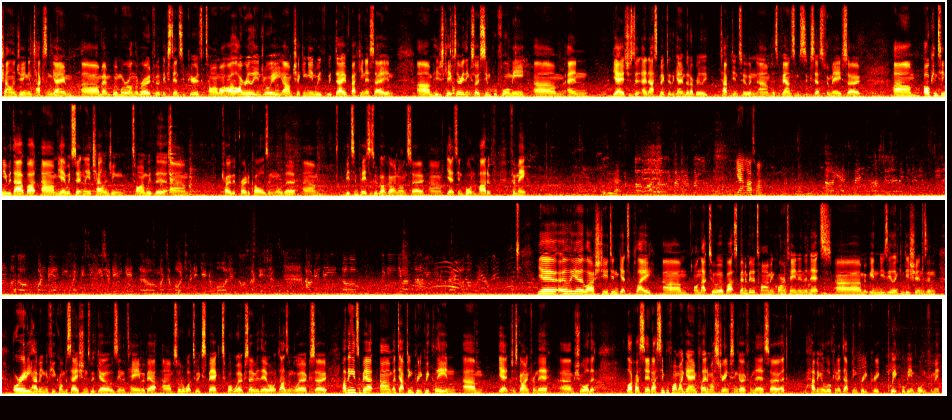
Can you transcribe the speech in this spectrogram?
challenging and taxing game, um, and when we're on the road for extensive periods of time, I, I really enjoy um, checking in with, with Dave back in SA, and um, he just keeps everything so simple for me, um, and yeah, it's just an aspect of the game that I've really tapped into and um, has found some success for me. So. Um, I'll continue with that, but yeah, it's certainly a challenging time with the COVID protocols and all the bits and pieces we've got going on. So um, yeah, it's an important part of for me. All good, guys. Uh, also, if I have one last Yeah, last one. Uh, yes, when Australia went to the New Zealand for the one day and T20 series, you didn't get uh, much opportunity to bowl in those conditions. How do you think uh, you are planning to do that for the World Cup? Yeah, earlier last year didn't get to play um, on that tour, but spent a bit of time in quarantine in the nets um, in New Zealand conditions, and already having a few conversations with girls in the team about um, sort of what to expect, what works over there, what doesn't work. So I think it's about um, adapting pretty quickly, and um, yeah, just going from there. I'm sure that, like I said, I simplify my game, play to my strengths, and go from there. So uh, having a look and adapting pretty quick, quick will be important for me.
